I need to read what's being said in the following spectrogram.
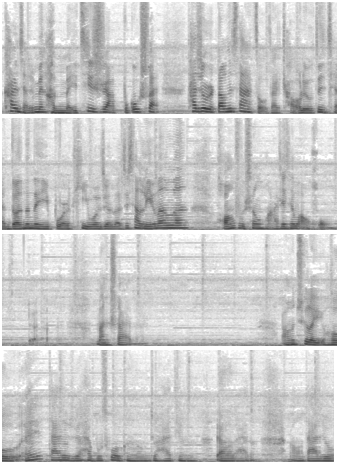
看起来就没很没气势啊，不够帅。他就是当下走在潮流最前端的那一波 T，我觉得就像林弯弯、黄甫盛华这些网红，对，蛮帅的。然后去了以后，哎，大家就觉得还不错，可能就还挺聊得来的，然后大家就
